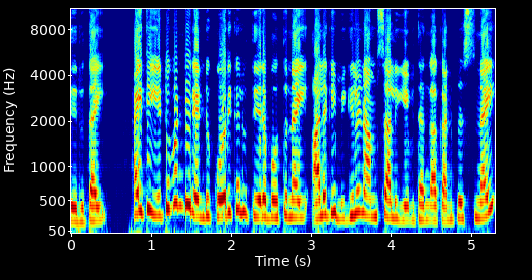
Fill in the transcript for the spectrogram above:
తీరుతాయి. అయితే ఎటువంటి రెండు కోరికలు తీరబోతున్నాయి? అలాగే మిగిలిన అంశాలు ఏ విధంగా కనిపిస్తున్నాయి?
